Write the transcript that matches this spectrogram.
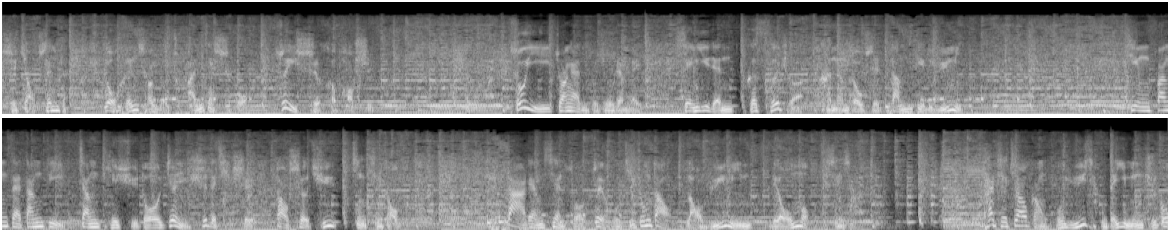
是较深的，又很少有船在驶过，最适合抛尸。所以专案组就认为，嫌疑人和死者可能都是当地的渔民。警方在当地张贴许多认尸的启事，到社区进行走访，大量线索最后集中到老渔民刘某身上。他是焦港湖渔场的一名职工，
